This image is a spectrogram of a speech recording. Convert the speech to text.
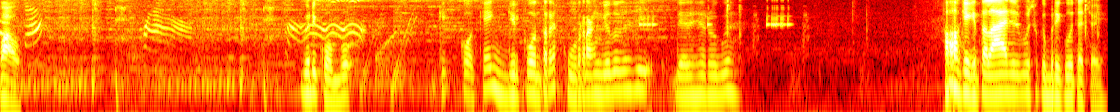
Wow. Gue di combo. Kayak, kayak gear counternya kurang gitu sih dari hero gue. Oke kita lanjut musuh ke berikutnya coy.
